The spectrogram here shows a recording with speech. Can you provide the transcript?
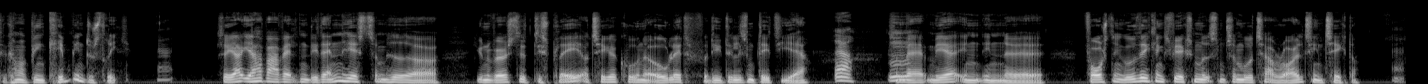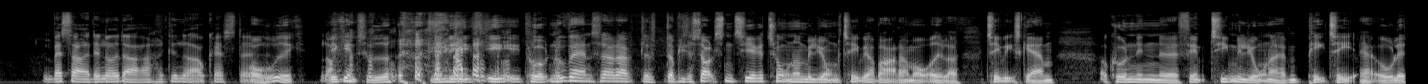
det kommer at blive en kæmpe industri. Ja. Så jeg, jeg har bare valgt en lidt anden hest, som hedder Universal Display, og tiggerkoden er OLED, fordi det er ligesom det, de er. Ja. Mm. Som er mere en, en uh, forskning og udviklingsvirksomhed, som så modtager royalty-indtægter. Hvad så? Er det noget, der har givet noget afkast? Overhovedet ikke. Nå. Ikke indtil videre. Men i, i, på nuværende, så er der, der bliver solgt sådan cirka 200 millioner tv-apparater om året, eller tv-skærme, og kun en 5-10 øh, millioner af dem pt. er OLED.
